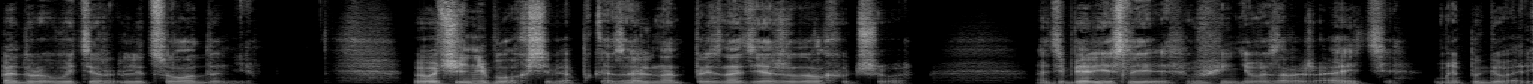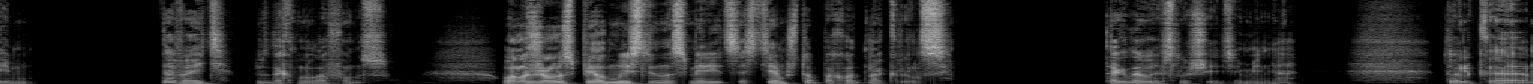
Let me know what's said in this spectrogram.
Педро вытер лицо ладонью. Вы очень неплохо себя показали, надо признать, я ожидал худшего. А теперь, если вы не возражаете, мы поговорим. — Давайте, — вздохнул Афонсу. Он уже успел мысленно смириться с тем, что поход накрылся. — Тогда выслушайте меня. Только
